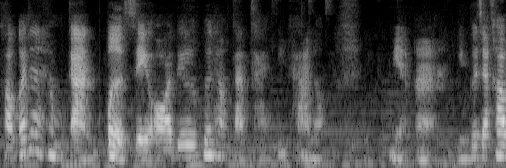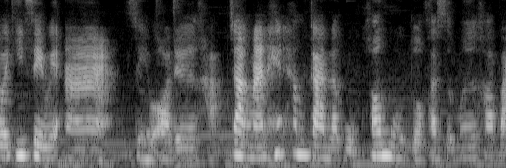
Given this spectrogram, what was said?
เขาก็จะทำการเปิดเซลล์ออเดอร์เพื่อทำการขายสินค้าเนาะเนี่ยอะยิมก็จะเข้าไปที่เซลล์อาเซลล์ออเดอร์ค่ะ จากนั้นให้ทำการระบุข้อมูลตัว customer เข้าไป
